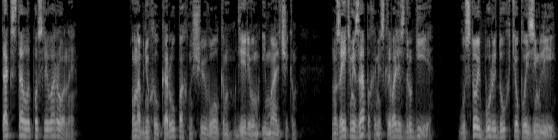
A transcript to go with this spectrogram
Так стало после вороны. Он обнюхал кору, пахнущую волком, деревом и мальчиком. Но за этими запахами скрывались другие. Густой бурый дух теплой земли,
